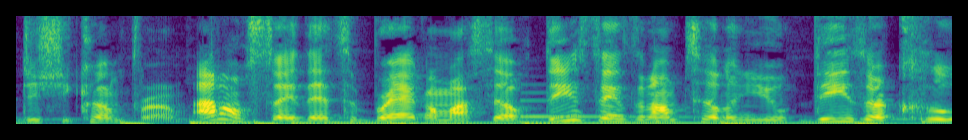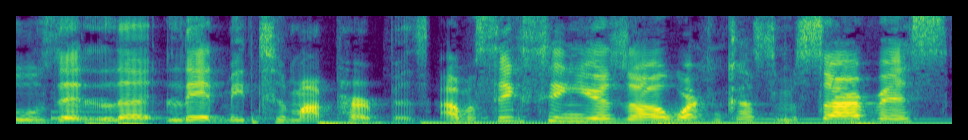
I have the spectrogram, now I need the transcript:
did she come from? I don't say that to brag on myself. These things that I'm telling you, these are clues that le- led me to my purpose. I was 16 years old working customer service,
